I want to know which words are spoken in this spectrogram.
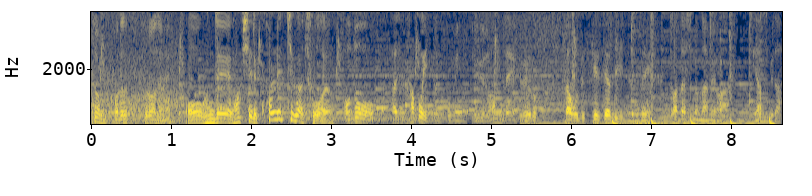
좀 그러, 그러네. 어, 근데 확실히 퀄리티가 좋아요. 저도 사실 하고 있는 고민이기도 한데 외롭다고 느낄 때도 있는데 わたしの なまえは 비았습니다.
